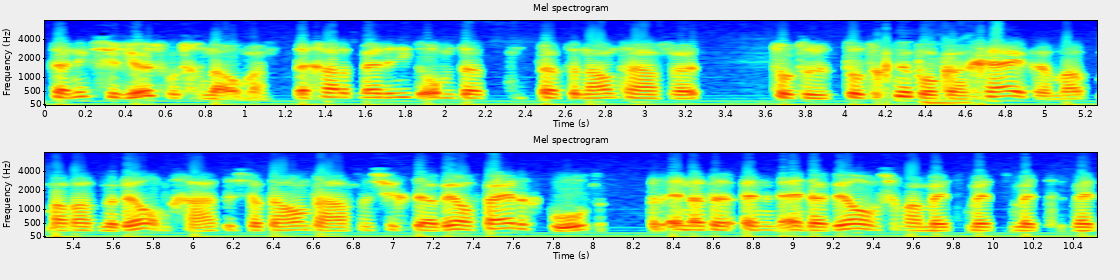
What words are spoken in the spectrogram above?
daar niet serieus wordt genomen. Dan gaat het mij er niet om dat, dat een handhaver tot de, tot de knuppel kan grijpen. Maar, maar wat me wel om gaat, is dat de handhaver zich daar wel veilig voelt. En, dat, er- en, en daar wel zeg maar, met, met, met, met,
